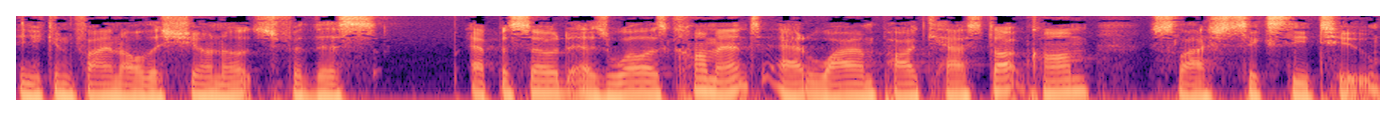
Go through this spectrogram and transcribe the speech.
And you can find all the show notes for this episode as well as comment at ywampodcast.com slash 62.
